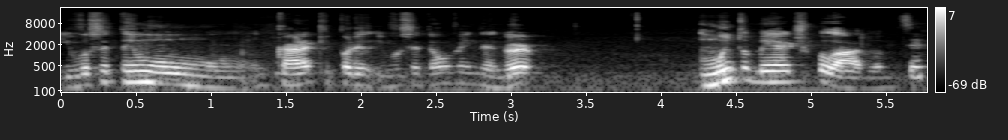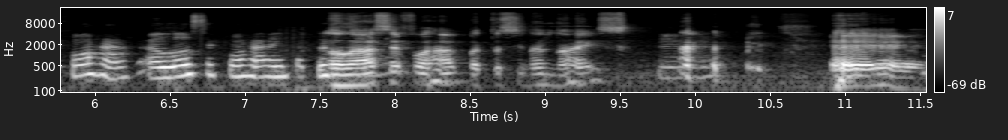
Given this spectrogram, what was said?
e você tem um, um cara que, por exemplo, você tem um vendedor muito bem articulado. Sephora. Alô, Sephora, patrocina. Olá, Sephora, patrocina nós. É.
